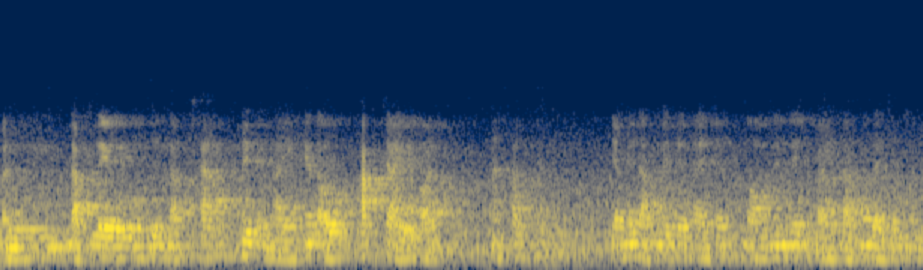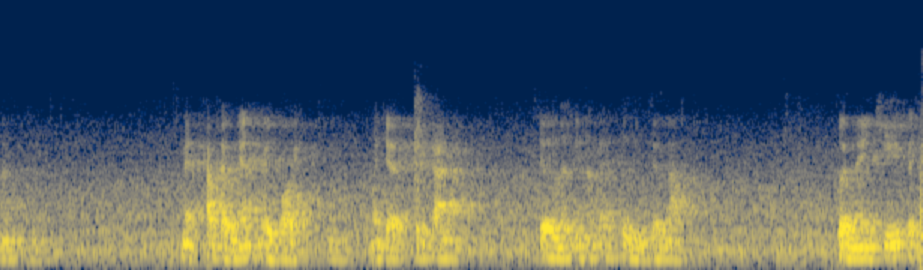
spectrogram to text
มันดับเร็วบางคืนดับช้าไม่เป็นไรให้เราพักใจไว้ก่อนนะครับ ยังไม่หลับไม่เป็นไรก็นอนเล่นๆไปหลับเมื่อไหร่ก็มื่อนั้นเนี่ยทำแบบนี้บ่อยๆมันจะเป็นการเจอมาสิตั้งแต่ตื่นจนหลับส่วนในชีวิตประจ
